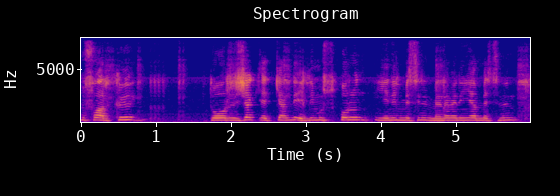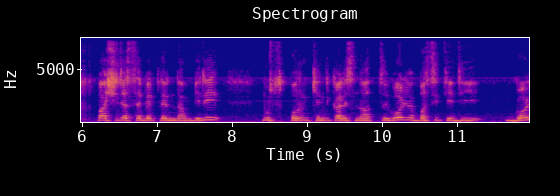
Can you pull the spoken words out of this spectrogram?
bu farkı doğrayacak etken değildi. Muspor'un yenilmesinin, Menemen'in yenmesinin başlıca sebeplerinden biri Muspor'un kendi kalesine attığı gol ve basit yediği gol.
